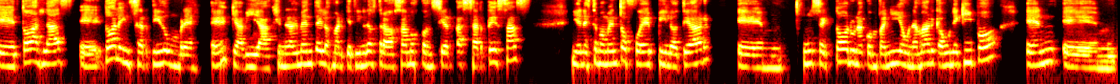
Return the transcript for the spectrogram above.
eh, todas las, eh, toda la incertidumbre eh, que había. Generalmente los marketineros trabajamos con ciertas certezas y en este momento fue pilotear em, un sector, una compañía, una marca, un equipo en, em,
